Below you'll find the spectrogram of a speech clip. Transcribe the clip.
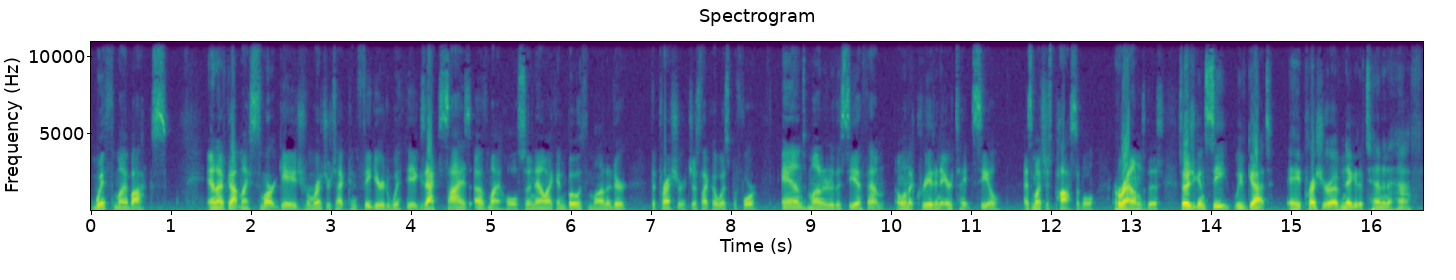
with my box. And I've got my smart gauge from Retrotec configured with the exact size of my hole so now I can both monitor the pressure, just like I was before, and monitor the CFM. I want to create an airtight seal as much as possible around this. So as you can see, we've got a pressure of negative 10 and a half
